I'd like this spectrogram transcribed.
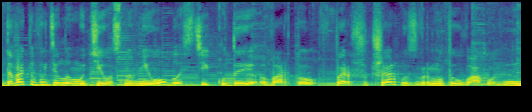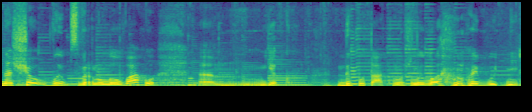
давайте виділимо ті основні області, куди варто в першу чергу звернути увагу. На що ви б звернули увагу ем, як депутат, можливо, майбутній?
